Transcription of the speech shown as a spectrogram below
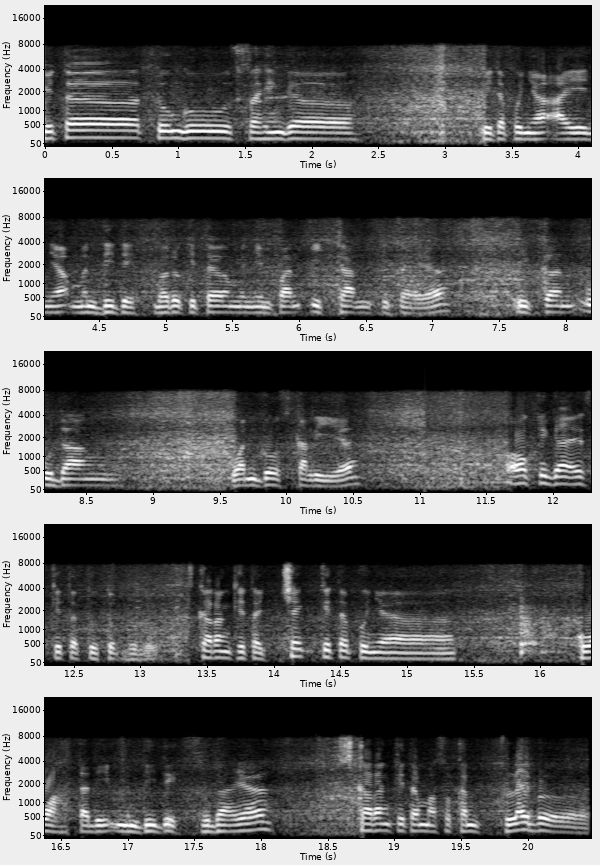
Kita tunggu sehingga kita punya airnya mendidih. Baru kita menyimpan ikan kita ya. Ikan udang one go sekali ya. Ok guys kita tutup dulu. Sekarang kita cek kita punya kuah tadi mendidih sudah ya. Sekarang kita masukkan flavor.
